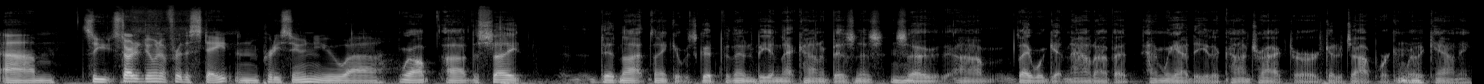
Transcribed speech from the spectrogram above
it. Um, so you started doing it for the state, and pretty soon you. Uh, Well, uh, the state did not think it was good for them to be in that kind of business, so um, they were getting out of it, and we had to either contract or get a job working with the county.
